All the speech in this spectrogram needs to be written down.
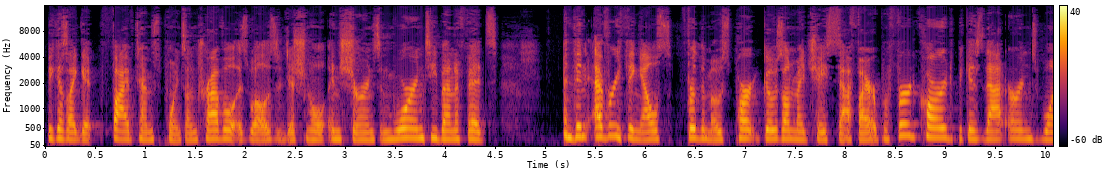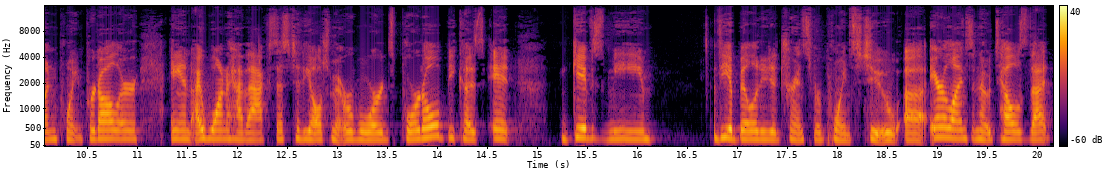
because I get five times points on travel as well as additional insurance and warranty benefits. And then everything else, for the most part, goes on my Chase Sapphire preferred card because that earns one point per dollar. And I want to have access to the Ultimate Rewards portal because it gives me the ability to transfer points to uh, airlines and hotels that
